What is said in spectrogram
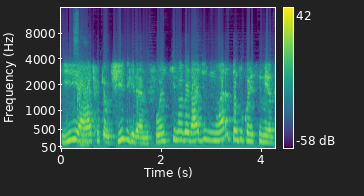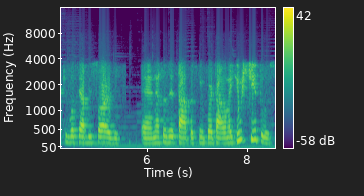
E Sim. a ótica que eu tive, Guilherme, foi que, na verdade, não era tanto o conhecimento que você absorve é, nessas etapas que importava, mas sim os títulos.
